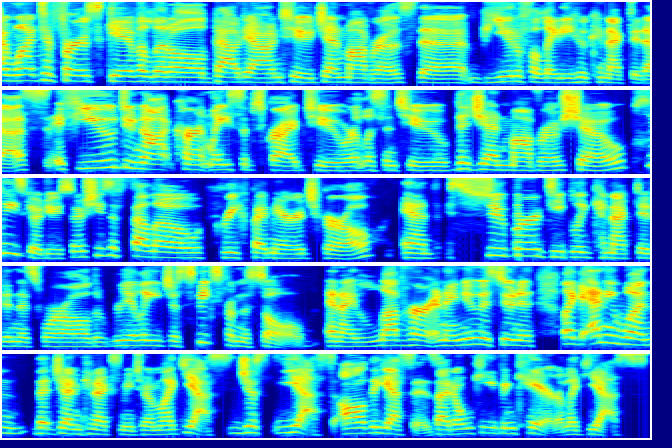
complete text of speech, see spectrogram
I want to first give a little bow down to Jen Mavros, the beautiful lady who connected us. If you do not currently subscribe to or listen to the Jen Mavros show, please go do so. She's a fellow Greek by marriage girl and super deeply connected in this world, really just speaks from the soul. And I love her. And I knew as soon as, like anyone that Jen connects me to, I'm like, yes, just yes, all the yeses. I don't even care. Like, yes.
